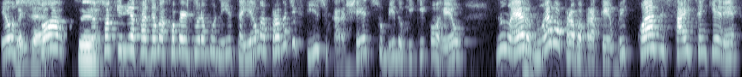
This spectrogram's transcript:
Eu é. só, é. eu só queria fazer uma cobertura bonita. E é uma prova difícil, cara, cheia de subida. O Kiki correu. Não é, não é uma prova para tempo. E quase sai sem querer.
